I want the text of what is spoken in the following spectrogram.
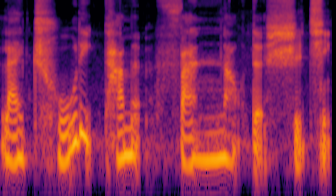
来处理他们烦恼的事情。”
